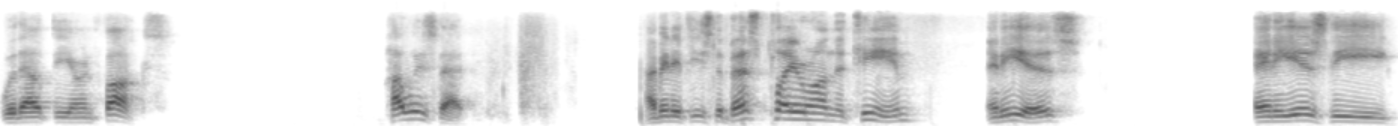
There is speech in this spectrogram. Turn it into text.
without De'Aaron Fox? How is that? I mean, if he's the best player on the team, and he is, and he is the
